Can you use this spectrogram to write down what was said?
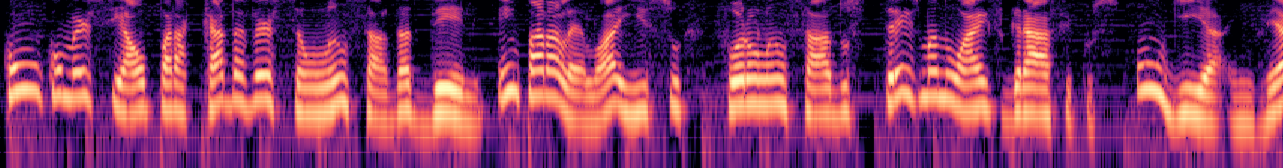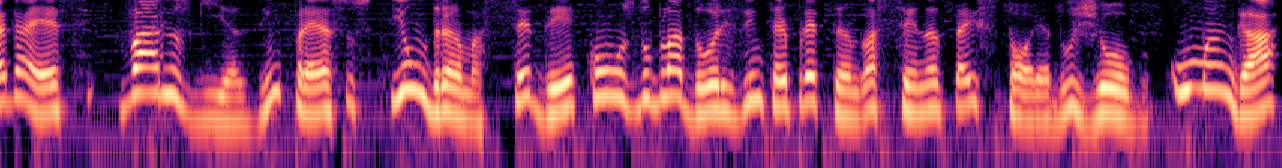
com um comercial para cada versão lançada dele. Em paralelo a isso, foram lançados três manuais gráficos, um guia em VHS, vários guias impressos e um drama CD com os dubladores interpretando as cenas da história do jogo. Um mangá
